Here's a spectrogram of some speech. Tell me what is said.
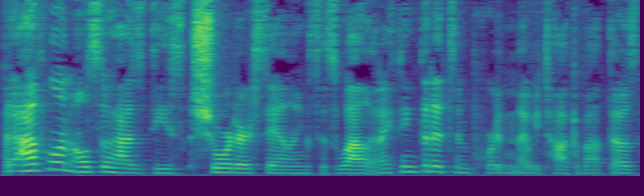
But Avalon also has these shorter sailings as well. And I think that it's important that we talk about those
